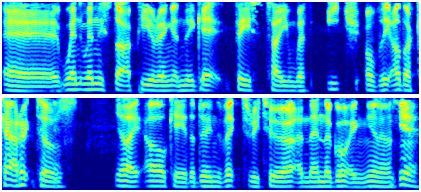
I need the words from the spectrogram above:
Uh, when when they start appearing and they get FaceTime with each of the other characters, you're like, oh, okay, they're doing the victory tour, and then they're going, you know, yeah.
